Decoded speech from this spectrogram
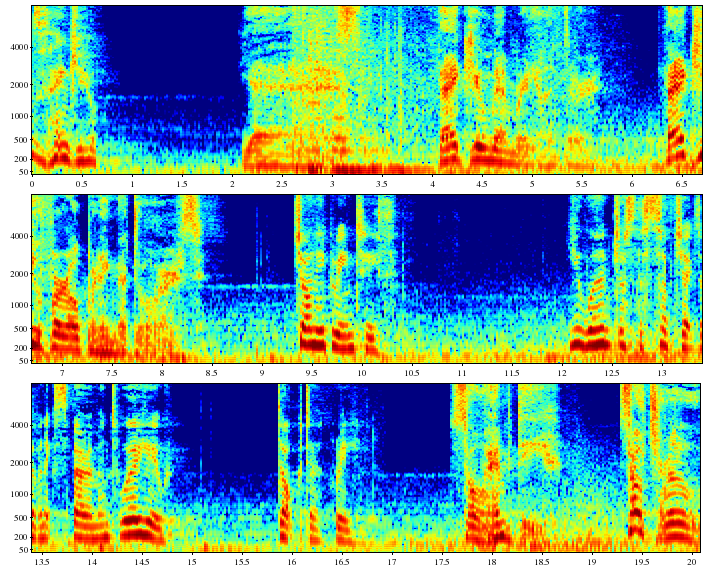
Thank you. Yes. Thank you, Memory Hunter. Thank you for opening the doors. Johnny Greenteeth. You weren't just the subject of an experiment, were you? Dr. Green. So empty. So true.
